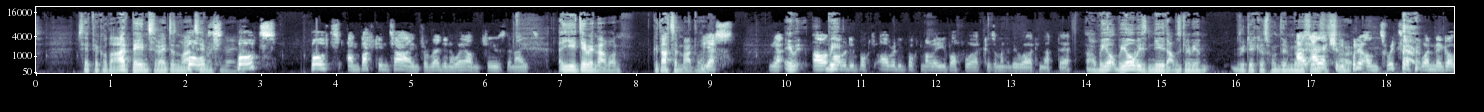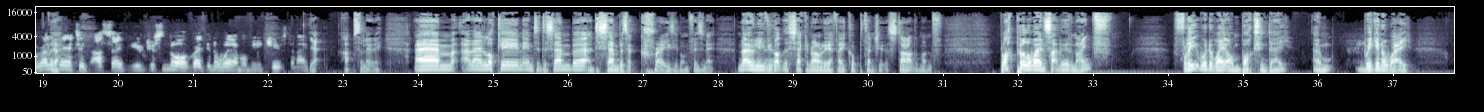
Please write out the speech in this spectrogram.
Typical that I've been to it. Doesn't matter too much of it. but, but I'm back in time for Reading away on Tuesday night. Are you doing that one? Because that's a mad one. Yes. Yeah. It- I we- already booked already booked my leave off work because I'm going to be working that day. Oh, we we always knew that was going to be a ridiculous one, didn't we? I, As soon as I actually put it on Twitter when they got relegated. I said, "You just know Reading away will be a Tuesday night." Yeah, absolutely. Um, and then looking into December, uh, December's a crazy month, isn't it? Not only have you got the second round of the FA Cup potentially at the start of the month, Blackpool away on Saturday the 9th, Fleetwood away on Boxing Day, and Wigan away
